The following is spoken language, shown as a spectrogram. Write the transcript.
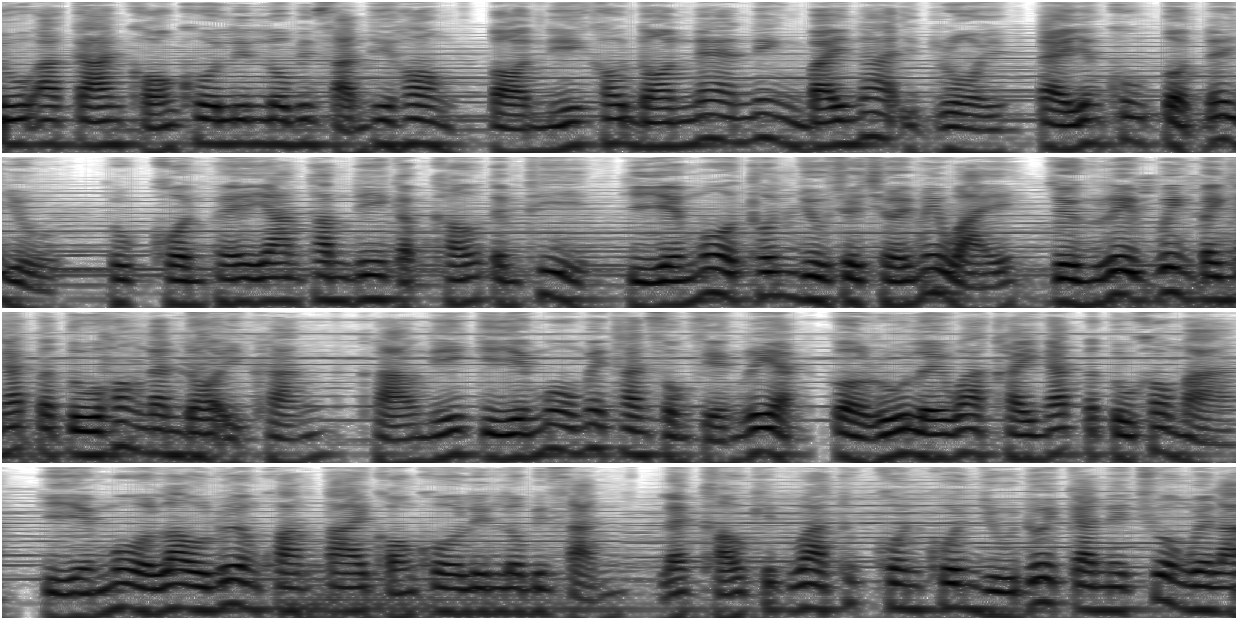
ดูอาการของโคลินโรบินสันที่ห้อง ตอนนี้เขานอนแน่นิ่งใบหน้าอิดโรย แต่ยังคงตดได้อยู่ ทุกคนพยายามทำดีกับเขาเต็มที่กิเยโมทนอยู่เฉยๆไม่ไหว จึงรีบวิ่งไปงัดประตูห้องนันดออีกครั้งคราวนี้กิเยโมไม่ทันส่งเสียงเรียก ก็รู้เลยว่าใครงัดประตูเข้ามา กิเยโมเล่าเรื่องความตายของโคลินโรบินสัน และเขาคิดว่าทุกคนควรอยู่ด้วยกันในช่วงเวลา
